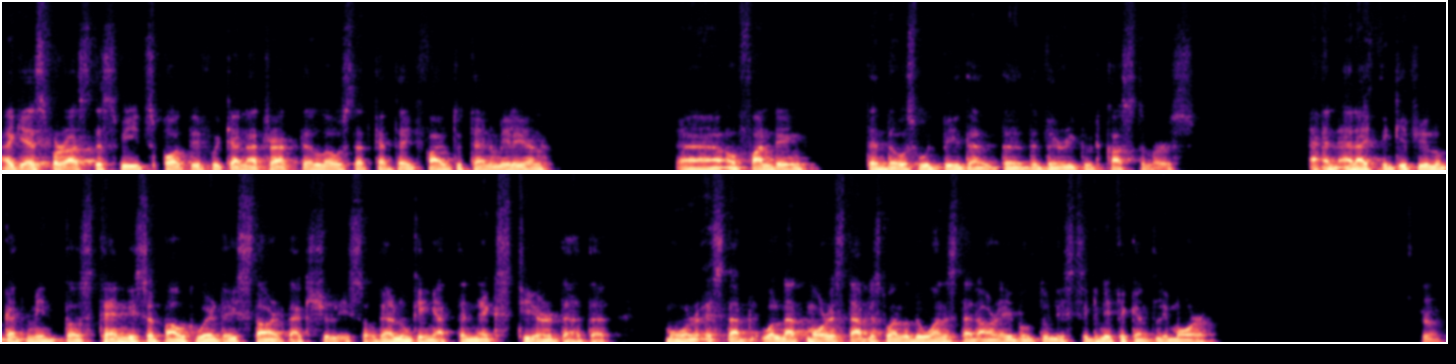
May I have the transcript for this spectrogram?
I guess for us, the sweet spot, if we can attract the LOs that can take five to 10 million uh, of funding, then those would be the, the, the very good customers. And and I think if you look at Mintos, 10 is about where they start actually. So they're looking at the next tier, the, more established, well, not more established one of the ones that are able to list significantly more. Sure.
